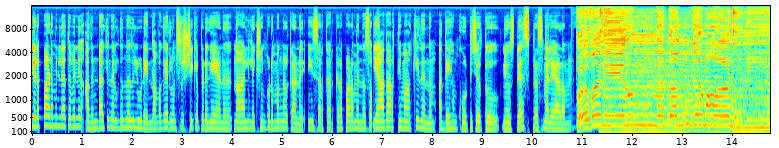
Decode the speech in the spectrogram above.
കിടപ്പാടമില്ലാത്തവന് അതുണ്ടാക്കി നൽകുന്നതിലൂടെ നവകേരളം സൃഷ്ടിക്കപ്പെടുകയാണ്. നാല് ലക്ഷം കുടുംബങ്ങൾക്കാണ് ഈ സർക്കാർ കിടപ്പാടം എന്ന യാഥാർത്ഥ്യമാക്കിയതെന്നും അദ്ദേഹം കൂട്ടിച്ചേർത്തു. News desk press Malayalam. പവനേറുന്ന തങ്കമാണു നീ.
